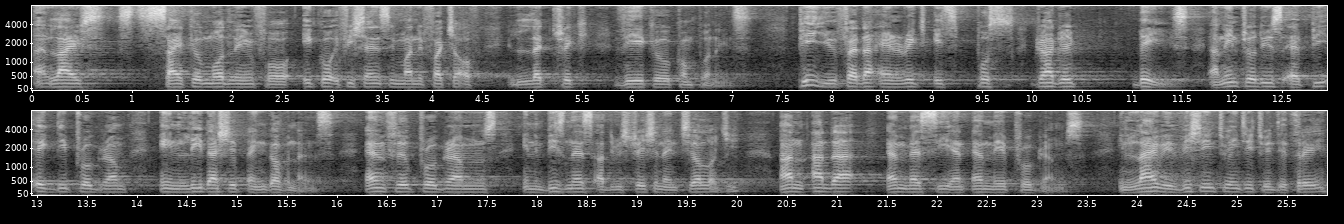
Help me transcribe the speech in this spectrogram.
and life cycle modeling for eco-efficiency manufacture of electric vehicle components. PU further enriched its postgraduate base and introduced a PhD program in leadership and governance, MPhil programs in business administration and theology, and other MSc and MA programs. In line with Vision 2023,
